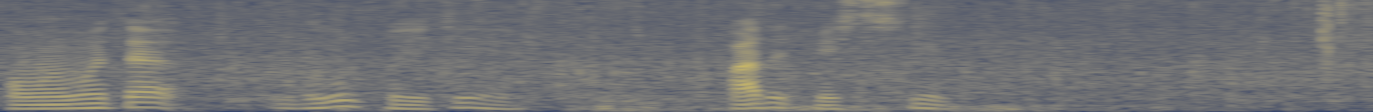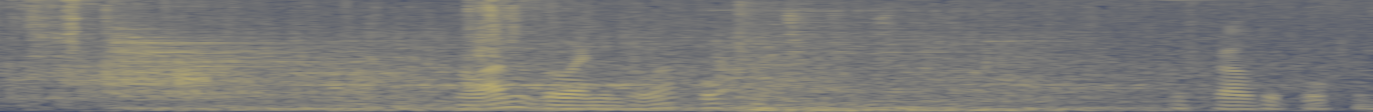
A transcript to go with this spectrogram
По-моему, это глупая идея. Падать вместе с ним. Ну ладно, была не была, похуй. И вправду похуй.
